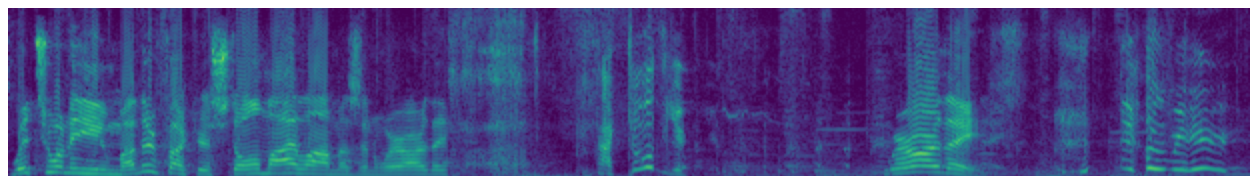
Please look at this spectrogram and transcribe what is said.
which one of you motherfuckers stole my llamas and where are they? I told you! Where are they? Over here!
